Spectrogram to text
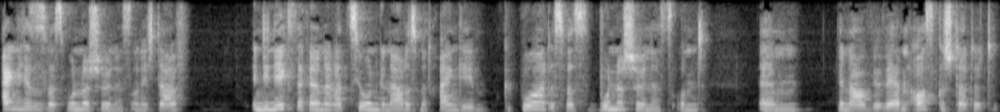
eigentlich ist es was Wunderschönes und ich darf in die nächste Generation genau das mit reingeben. Geburt ist was Wunderschönes und ähm, Genau, wir werden ausgestattet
